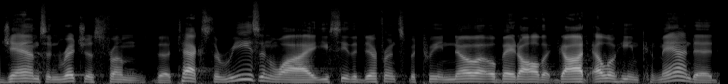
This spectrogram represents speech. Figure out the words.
gems and riches from the text, the reason why you see the difference between Noah obeyed all that God Elohim commanded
